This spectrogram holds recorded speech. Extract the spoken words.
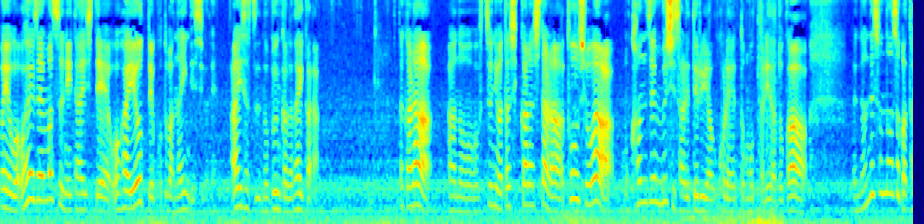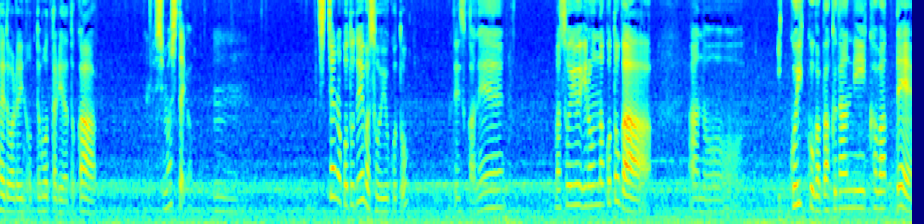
まあ、要はおはようございますに対しておはようっていう言葉ないんですよね。挨拶の文化がないから。だからあの普通に私からしたら当初はもう完全無視されてるやんこれと思ったりだとかなんでそんな朝から態度悪いのって思ったりだとかしましたよ、うん、ちっちゃなことで言えばそういうことですかね、まあ、そういういろんなことがあの一個一個が爆弾に変わって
